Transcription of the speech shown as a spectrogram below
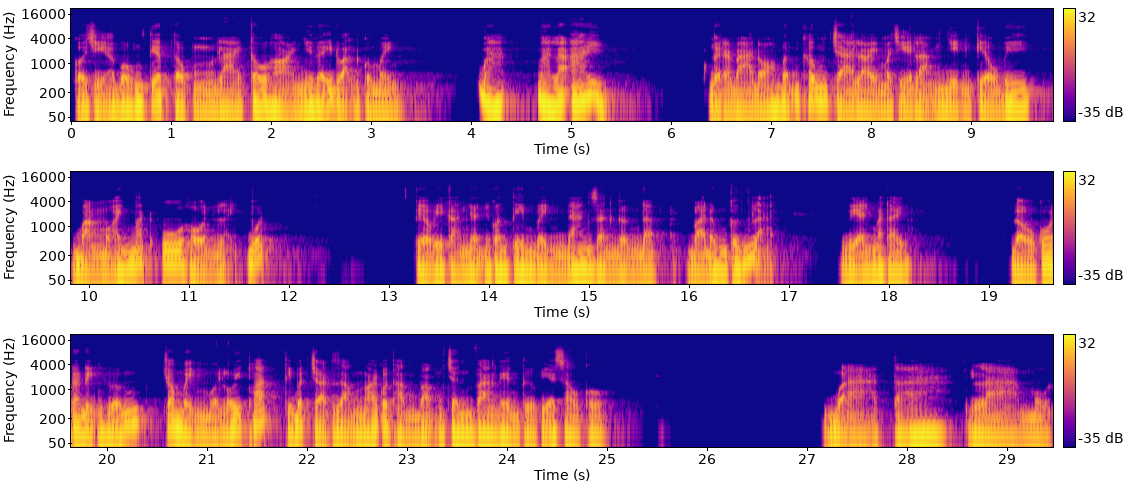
Cô chỉ ở bốn tiếp tục lại câu hỏi như gãy đoạn của mình. Bà, bà là ai? Người đàn bà đó vẫn không trả lời mà chỉ lặng nhìn Kiều Vi bằng một ánh mắt u hồn lạnh buốt. Kiều Vi cảm nhận như con tim mình đang dần ngừng đập và đông cứng lại vì ánh mắt ấy. Đầu cô đang định hướng cho mình một lối thoát thì bất chợt giọng nói của thầm vọng chân vang lên từ phía sau cô. Bà ta là một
